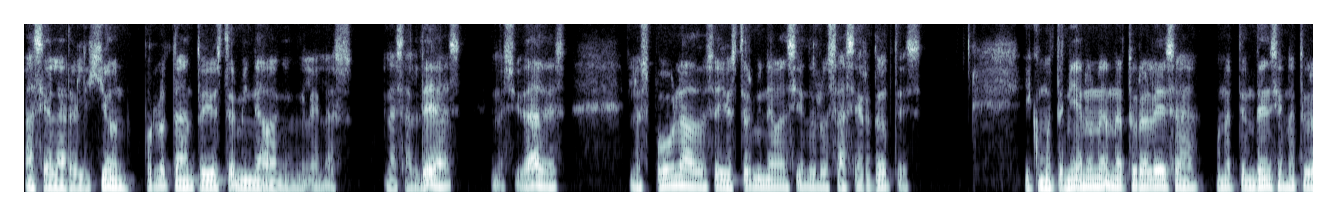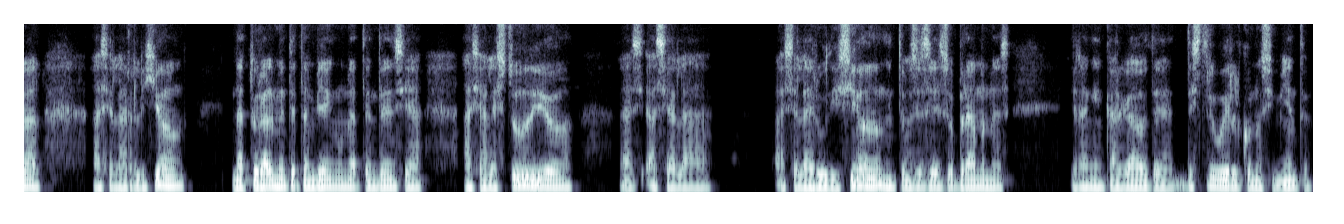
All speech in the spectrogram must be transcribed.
hacia la religión. Por lo tanto, ellos terminaban en, las, aldeas, en las ciudades, en los poblados, ellos terminaban siendo los sacerdotes. Y como tenían una naturaleza, una tendencia natural hacia la religión, naturalmente también una tendencia hacia el estudio, hacia, la, hacia la erudición, entonces esos brahmanas eran encargados de distribuir el conocimiento.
